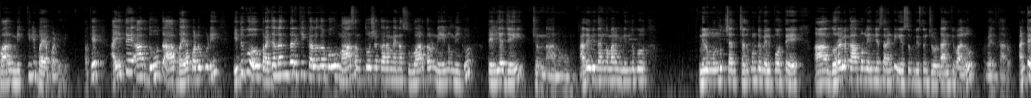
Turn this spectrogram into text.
వారు మిక్కిలి భయపడింది ఓకే? అయితే ఆ దూత భయపడుకుడి ఇదిగో ప్రజలందరికీ కలగబో మా సంతోషకరమైన సువార్తను నేను మీకు తెలియజేయుచున్నాను. అదే విధంగా మనం ముందుకు మీరు ముందుకు చదువుకుంటూ వెళ్ళిపోతే ఆ గొర్రెల కాపుర్లు ఏం చేస్తారంటే యేసుక్రీస్తుని చూడడానికి వాళ్ళు వెళ్తారు. అంటే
